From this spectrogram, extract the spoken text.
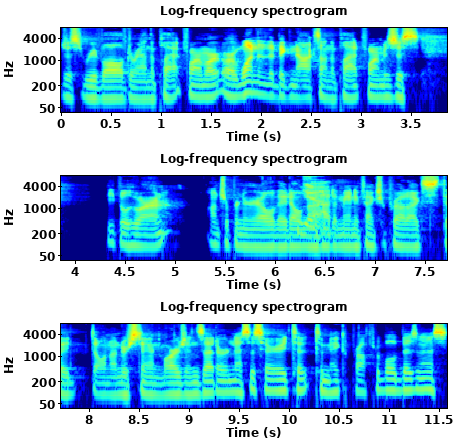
just revolved around the platform, or, or one of the big knocks on the platform is just people who aren't entrepreneurial. They don't know how to manufacture products. They don't understand margins that are necessary to to make a profitable business.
